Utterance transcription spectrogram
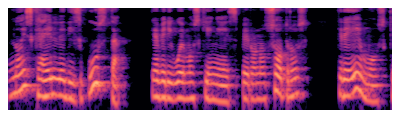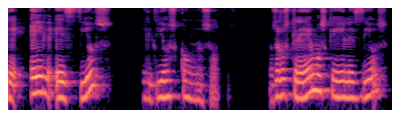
no es que a Él le disgusta que averigüemos quién es, pero nosotros creemos que Él es Dios, el Dios con nosotros. Nosotros creemos que Él es Dios.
